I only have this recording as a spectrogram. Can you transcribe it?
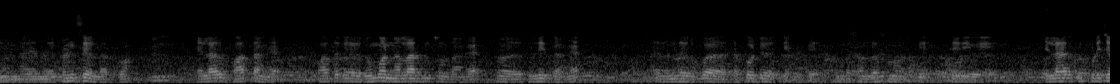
இந்த ஃப்ரெண்ட்ஸு எல்லாருக்கும். எல்லோரும் பார்த்தாங்க. பார்த்துட்டு ரொம்ப நல்லா இருக்குன்னு சொல்கிறாங்க சொல்லியிருக்காங்க. அது வந்து ரொம்ப சப்போர்ட்டிவாக இருக்குது எனக்கு. ரொம்ப சந்தோஷமாக இருக்குது சரி எல்லாருக்கும் பிடிச்ச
